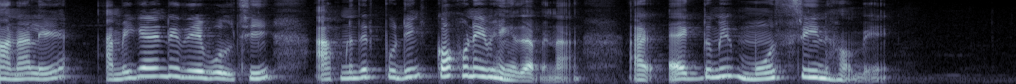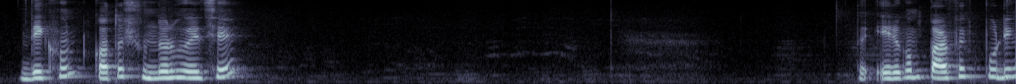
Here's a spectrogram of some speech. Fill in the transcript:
বানালে আমি গ্যারান্টি দিয়ে বলছি আপনাদের পুডিং কখনোই ভেঙে যাবে না। আর একদমই মসৃণ হবে। দেখুন কত সুন্দর হয়েছে। তো এরকম পারফেক্ট পুডিং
